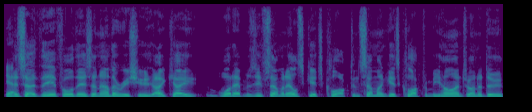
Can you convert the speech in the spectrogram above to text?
Yep. and so therefore there's another issue. Okay, what happens if someone else gets clocked and someone gets clocked from behind trying to do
